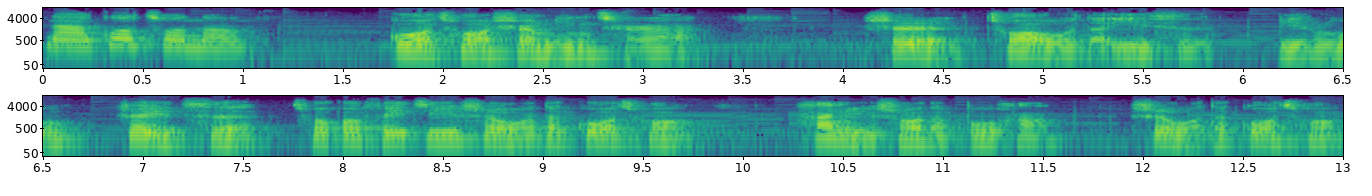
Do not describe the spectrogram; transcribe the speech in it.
那过错呢？过错是名词啊，是错误的意思。比如这一次错过飞机是我的过错。汉语说的不好，是我的过错。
